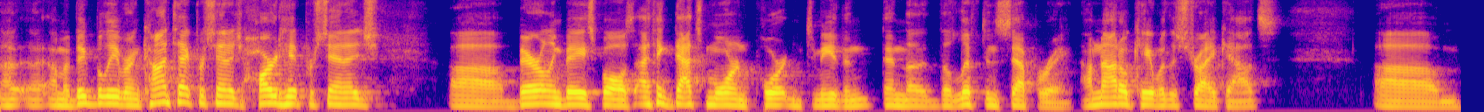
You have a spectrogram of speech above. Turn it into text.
I am a big believer in contact percentage, hard hit percentage, uh, barreling baseballs. I think that's more important to me than than the the lift and separate. I'm not okay with the strikeouts. Um,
